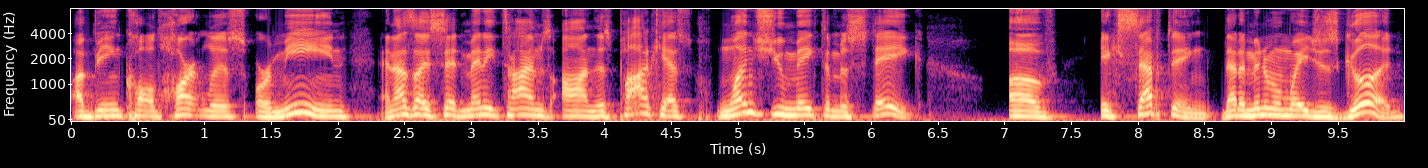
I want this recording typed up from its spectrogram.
of being called heartless or mean. And as I said many times on this podcast, once you make the mistake of accepting that a minimum wage is good,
